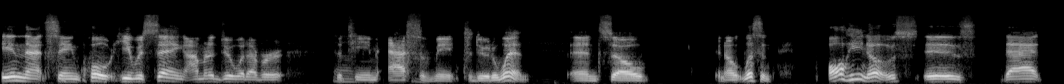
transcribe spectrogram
in that same quote, he was saying, I'm going to do whatever the team asks of me to do to win. And so, you know, listen, all he knows is that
